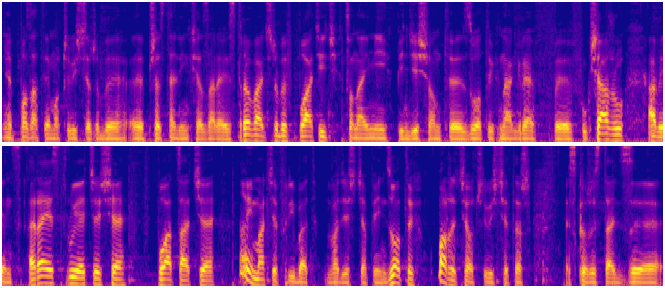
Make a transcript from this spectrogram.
e, poza tym oczywiście, żeby e, przez ten link się zarejestrować, żeby wpłacić co najmniej 50 zł na grę w Fuksiarzu, a więc rejestrujecie się, wpłacacie, no i macie freebet 25 zł. Możecie oczywiście też skorzystać z e,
